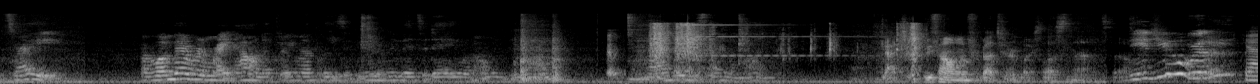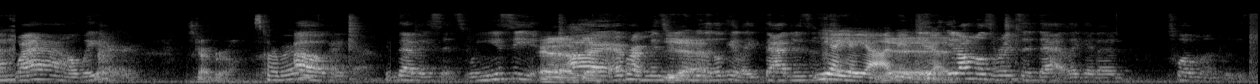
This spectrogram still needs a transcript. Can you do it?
that's right. A one bedroom right now on a three month lease, if you were to move in today, would only be nine thirty-seven a month. Gotcha. We found one for about 200 bucks less than that. So Did you really? Yeah. Wow, where? Scarborough. Scarborough? Oh, okay, yeah. That makes sense. When you see Yeah, okay. our apartments, you're Yeah. gonna be like, okay, like that just Yeah, yeah, yeah. I mean, yeah, It, yeah. it almost rented that like at a twelve month lease.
